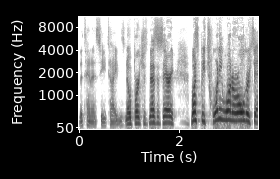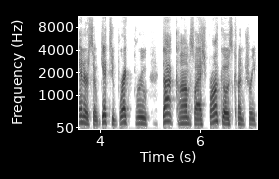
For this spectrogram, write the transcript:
the Tennessee Titans. No purchase necessary. Must be 21 or older to enter. So get to breckbrew.com slash Broncos country,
